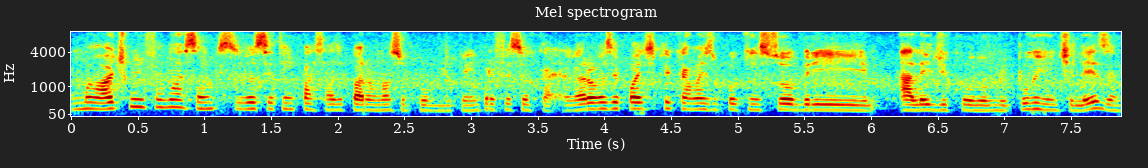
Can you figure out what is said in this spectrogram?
Uma ótima informação que você tem passado para o nosso público, hein, professor Caio? Agora você pode explicar mais um pouquinho sobre a lei de Coulomb, por gentileza?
